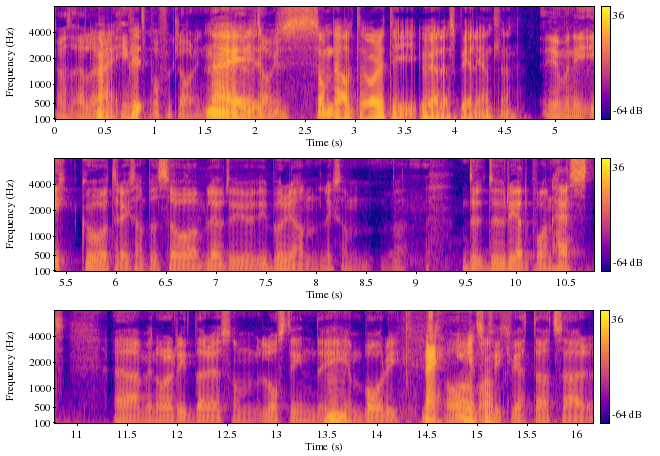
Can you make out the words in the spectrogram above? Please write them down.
Alltså, eller Nej, hint på förklaring. Nej, som det alltid har varit i Ueda-spel egentligen. Ja men i Ico till exempel så blev du ju i början liksom... Du, du red på en häst med några riddare som låste in dig Mm. i en borg. Nej, Och inget man sånt. fick veta att så här,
